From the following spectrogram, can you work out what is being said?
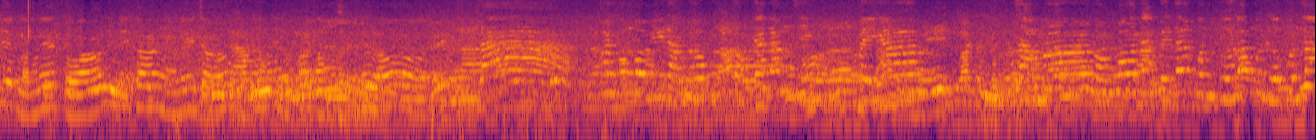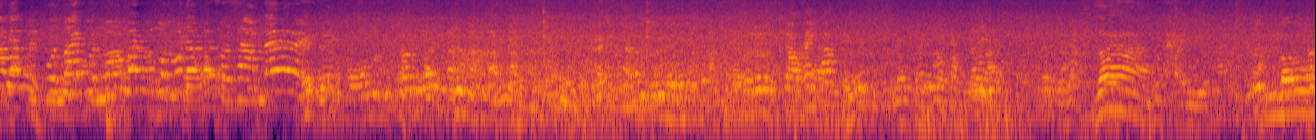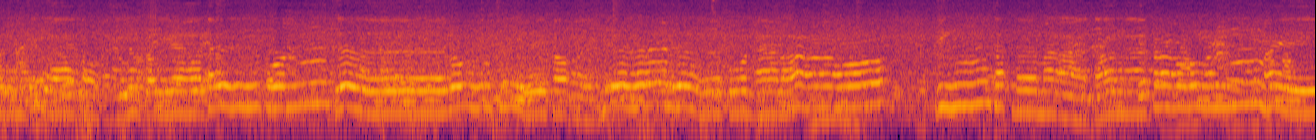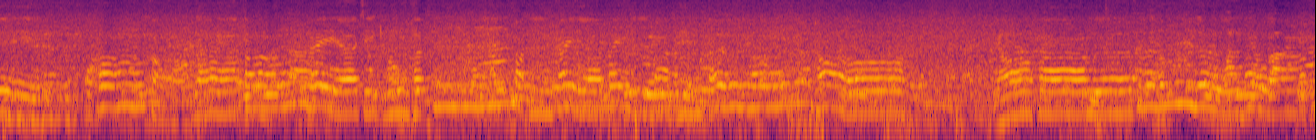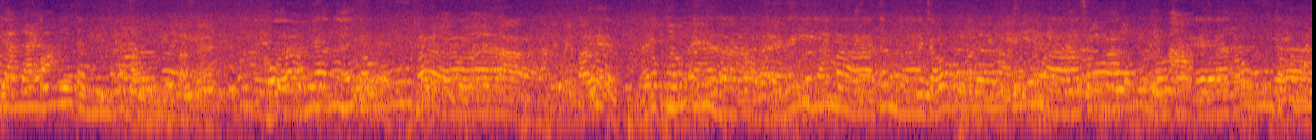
biết lòng lẽ toán đi ta lặng lẽ cháu nó ra con không có bị đặng đâu tổng gia đăng gì vì sắm còn cô đắp bị quần cửa lâu quần được quần lao đắp bị quần vai quần mó quần quần có đâu có sổ sàm đây ra bầu chỉ tư quân cơ rung chỉ khỏi nhớ nhớ quân à lao chính mà càng cao ngân hay. Không khỏi là con hay chỉ thật phận cây bay bàn tới thọ nhỏ kha mưa phương ngơ màu vàng trần cô nhân câu tha. Lúc em là đấy mà thân cháu mà so điều sẽ không thật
